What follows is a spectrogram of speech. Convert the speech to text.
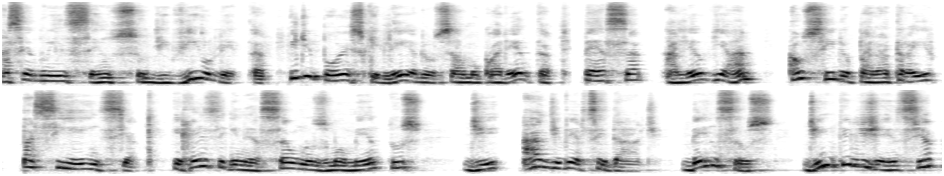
acenda um incenso de violeta. E depois que ler o Salmo 40, peça a Leuviá auxílio para atrair paciência e resignação nos momentos de adversidade, bênçãos de inteligência,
